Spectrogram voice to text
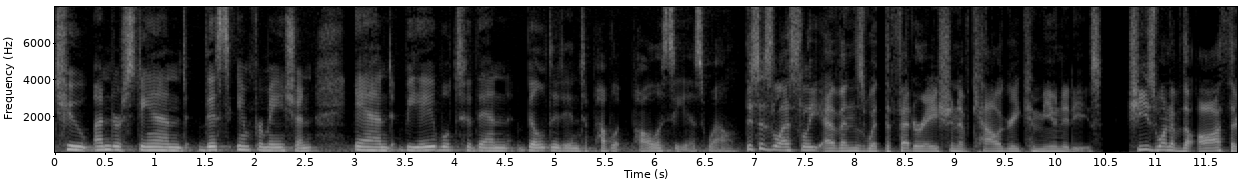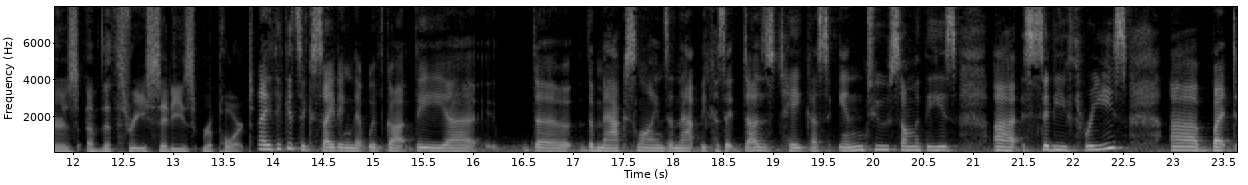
to understand this information and be able to then build it into public policy as well. This is Leslie Evans with the Federation of Calgary Communities. She's one of the authors of the Three Cities report. I think it's exciting that we've got the uh, the the max lines and that because it does take us into some of these uh, city threes. Uh, but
